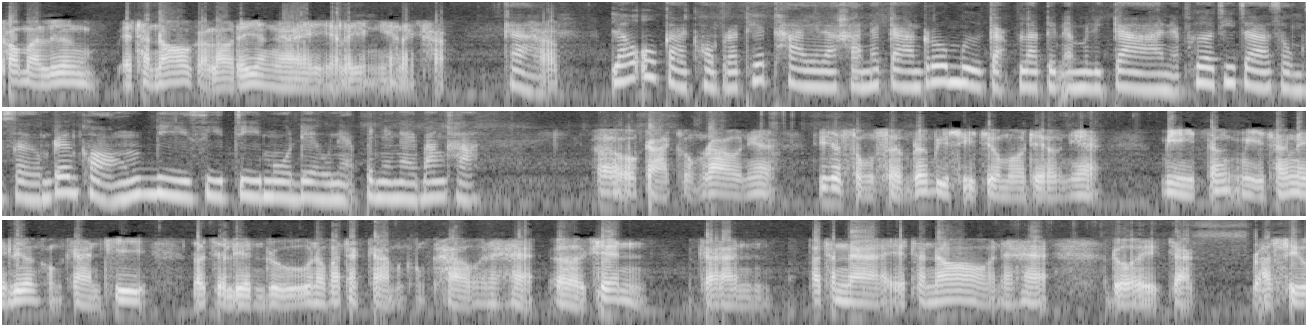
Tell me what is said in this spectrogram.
เข้ามาเรื่องเอทานอลกับเราได้ยังไงอะไรอย่างเงี้ยนะครับค่ะครับแล้วโอกาสของประเทศไทยล่ะคะในการร่วมมือกับลาตินอเมริกาเนี่ยเพื่อที่จะส่งเสริมเรื่องของ BCG โมเดลเนี่ยเป็นยังไงบ้างคะเอ่อโอกาสของเราเนี่ยที่จะส่งเสริมเรื่อง BCG โมเดลเนี่ยมีตั้งมีทั้งในเรื่องของการที่เราจะเรียนรู้นวัตกรรมของเขานะฮะเออเช่นการพัฒนาเอทานอลนะฮะโดยจาก บราซิล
